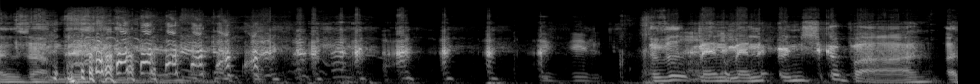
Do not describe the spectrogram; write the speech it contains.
alle sammen. Det Det er. Du ved, man, man ønsker bare, og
